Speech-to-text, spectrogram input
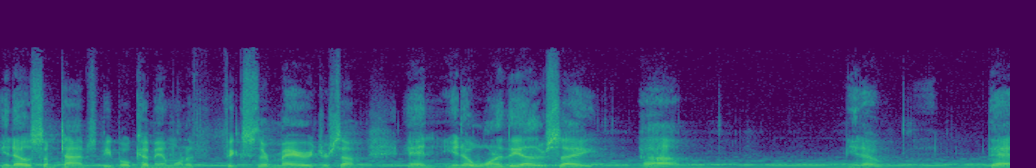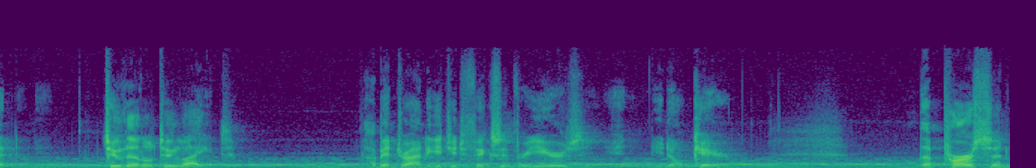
You know, sometimes people come in want to fix their marriage or something, and you know, one or the other say, uh, you know, that too little, too late. I've been trying to get you to fix it for years, and you don't care. The person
